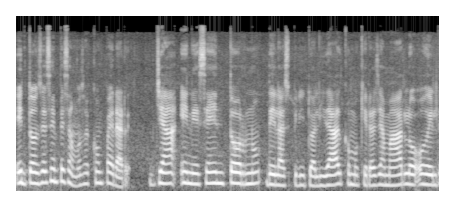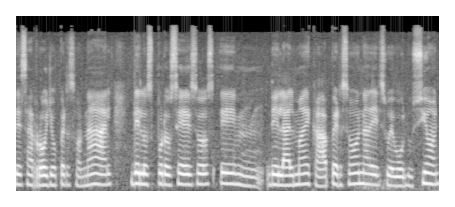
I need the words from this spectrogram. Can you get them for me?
Entonces empezamos a comparar ya en ese entorno de la espiritualidad, como quieras llamarlo, o del desarrollo personal, de los procesos em, del alma de cada persona, de su evolución,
